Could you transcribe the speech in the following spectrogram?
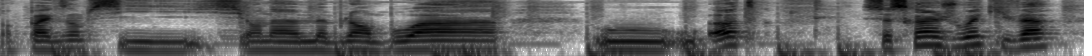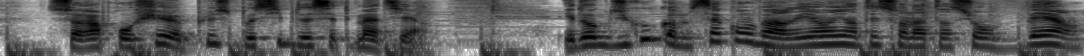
Donc par exemple, si, on a un meuble en bois ou, ou autre, ce sera un jouet qui va se rapprocher le plus possible de cette matière. Et donc du coup, comme ça qu'on va réorienter son attention vers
